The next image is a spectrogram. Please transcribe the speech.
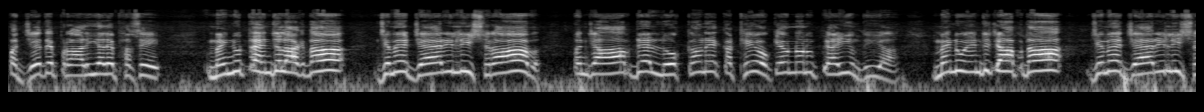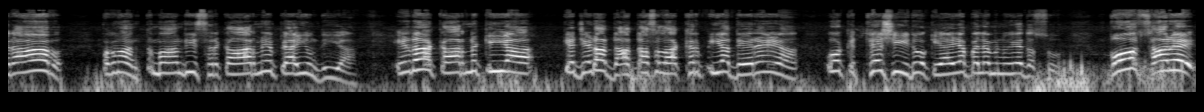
ਭੱਜੇ ਤੇ ਪਰਾਲੀ ਵਾਲੇ ਫਸੇ, ਮੈਨੂੰ ਤਾਂ ਇੰਜ ਲੱਗਦਾ ਜਿਵੇਂ ਜ਼ਹਿਰੀਲੀ ਸ਼ਰਾਬ ਪੰਜਾਬ ਦੇ ਲੋਕਾਂ ਨੇ ਇਕੱਠੇ ਹੋ ਕੇ ਉਹਨਾਂ ਨੂੰ ਪਿਆਈ ਹੁੰਦੀ ਆ। ਮੈਨੂੰ ਇੰਜ ਜਾਪਦਾ ਜਿਵੇਂ ਜ਼ਹਿਰੀਲੀ ਸ਼ਰਾਬ ਭਗਵੰਤ ਮਾਨ ਦੀ ਸਰਕਾਰ ਨੇ ਪਿਆਈ ਹੁੰਦੀ ਆ। ਇਹਦਾ ਕਾਰਨ ਕੀ ਆ ਕਿ ਜਿਹੜਾ 10-10 ਲੱਖ ਰੁਪਈਆ ਦੇ ਰਹੇ ਆ, ਉਹ ਕਿੱਥੇ ਸ਼ਹੀਦ ਹੋ ਕੇ ਆਏ ਆ? ਪਹਿਲਾਂ ਮੈਨੂੰ ਇਹ ਦੱਸੋ। ਬਹੁਤ ਸਾਰੇ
